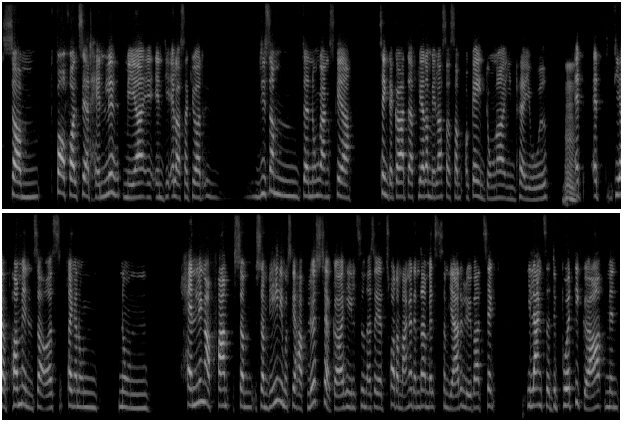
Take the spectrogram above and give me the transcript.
som får folk til at handle mere, end de ellers har gjort. Ligesom der nogle gange sker ting, der gør, at der er flere, der melder sig som organdonorer i en periode. Mm. At, at de her påmindelser også bringer nogle, nogle handlinger frem, som, som vi egentlig måske har haft lyst til at gøre hele tiden. Altså jeg tror, der er mange af dem, der er meldt sig som hjerteløbere, har tænkt i lang tid, at det burde de gøre, men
